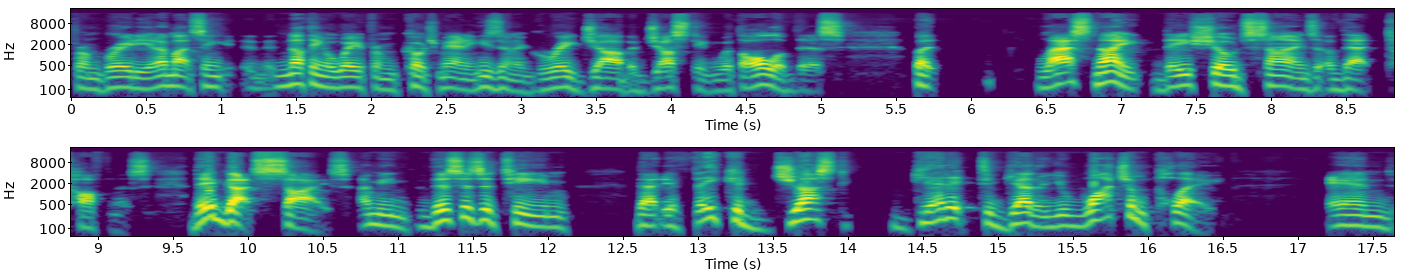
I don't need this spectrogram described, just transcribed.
from Brady. And I'm not saying nothing away from Coach Manning. He's done a great job adjusting with all of this. But last night they showed signs of that toughness. They've got size. I mean, this is a team that if they could just get it together, you watch them play, and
